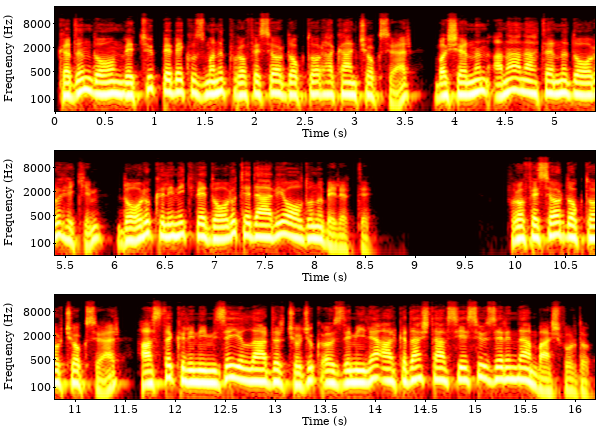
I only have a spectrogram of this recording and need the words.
Kadın doğum ve tüp bebek uzmanı Profesör Doktor Hakan Çokser, başarının ana anahtarını doğru hekim, doğru klinik ve doğru tedavi olduğunu belirtti. Profesör Doktor Çokser, hasta kliniğimize yıllardır çocuk özlemiyle arkadaş tavsiyesi üzerinden başvurdu.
